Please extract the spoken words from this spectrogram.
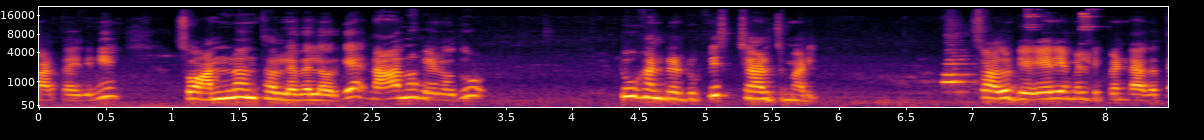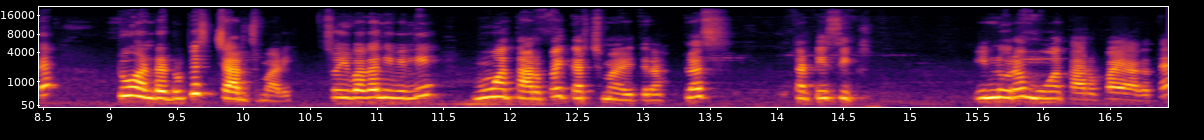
ಮಾಡ್ತಾ ಇದ್ದೀನಿ. ಸೊ ಅನ್ನೋಂಥ ಲೆವೆಲ್ ಅವ್ರಿಗೆ ನಾನು ಹೇಳೋದು ಟೂ ಹಂಡ್ರೆಡ್ ರುಪೀಸ್ ಚಾರ್ಜ್ ಮಾಡಿ. ಸೊ ಅದು ಏರಿಯಾ ಮೇಲೆ ಡಿಪೆಂಡ್ ಆಗುತ್ತೆ. ಟೂ ಹಂಡ್ರೆಡ್ ರುಪೀಸ್ ಚಾರ್ಜ್ ಮಾಡಿ. ಸೊ ಇವಾಗ ನೀವು ಇಲ್ಲಿ ಮೂವತ್ತಾರು ರೂಪಾಯಿ ಖರ್ಚು ಮಾಡಿದ್ದೀರಾ. ಪ್ಲಸ್ ತರ್ಟಿ ಸಿಕ್ಸ್ ಇನ್ನೂರ ಮೂವತ್ತಾರು ರೂಪಾಯಿ ಆಗುತ್ತೆ.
